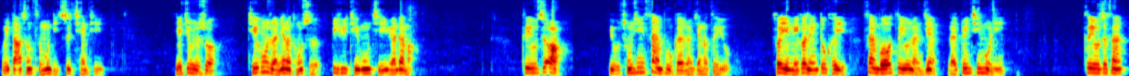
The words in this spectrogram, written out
为达成此目的之前提，也就是说，提供软件的同时必须提供其源代码。自由之二，有重新散布该软件的自由，所以每个人都可以散播自由软件来敦亲睦邻。自由之三，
